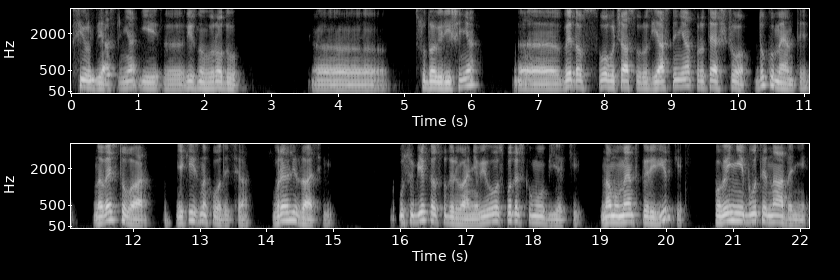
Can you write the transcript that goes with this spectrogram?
всі роз'яснення і е, різного роду е, судові рішення, е, видав свого часу роз'яснення про те, що документи на весь товар, який знаходиться в реалізації у суб'єкта господарювання в його господарському об'єкті на момент перевірки повинні бути надані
